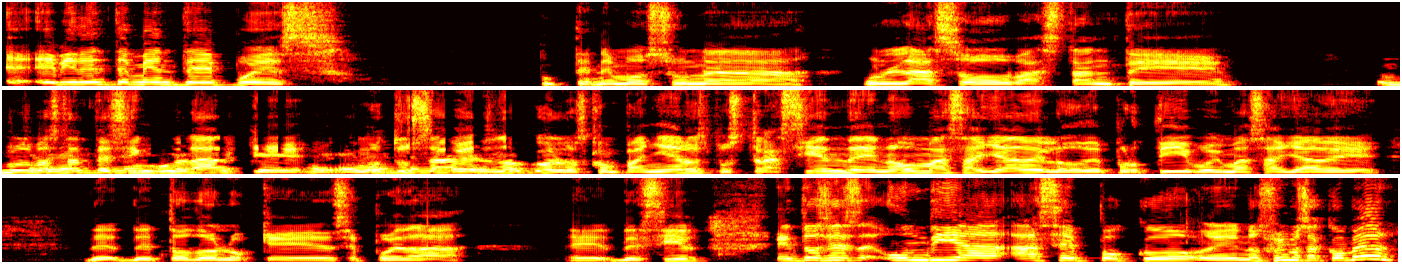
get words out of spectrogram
E- Evidentemente, pues tenemos una, un lazo bastante, pues, bastante singular que, como tú sabes, ¿no? Con los compañeros, pues trasciende, ¿no? Más allá de lo deportivo y más allá de, de, de todo lo que se pueda eh, decir. Entonces, un día hace poco eh, nos fuimos a comer.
